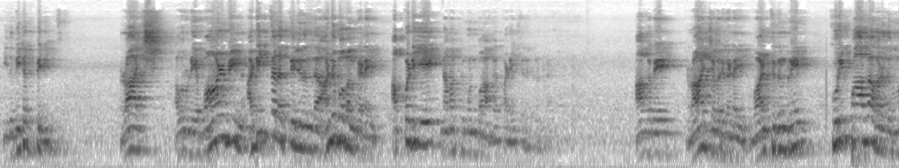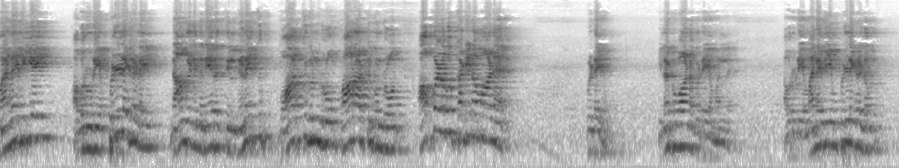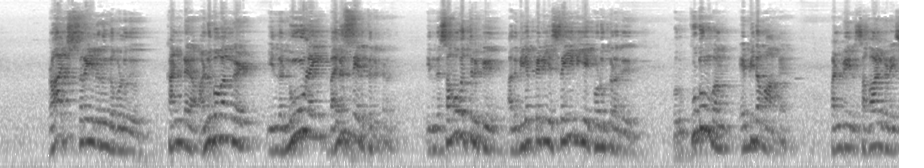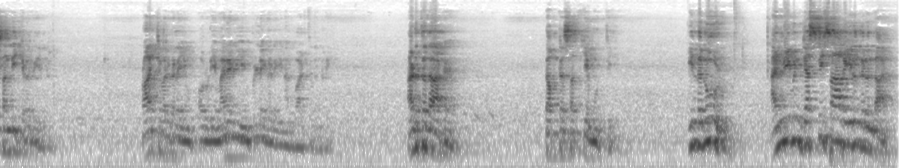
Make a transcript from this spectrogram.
இது மிகப்பெரிய ராஜ் அவருடைய வாழ்வின் அடித்தளத்தில் இருந்த அனுபவங்களை அப்படியே நமக்கு முன்பாக படைத்திருக்கின்றார் ஆகவே ராஜ் அவர்களை வாழ்த்துகின்றேன். குறிப்பாக அவரது மனைவியை அவருடைய பிள்ளைகளை நாங்கள் இந்த நேரத்தில் நினைத்து வாழ்த்துகின்றோம் பாராட்டுகின்றோம். அவ்வளவு கடினமான விடயம் இலகுவான விடயம் அல்ல. அவருடைய மனைவியும் பிள்ளைகளும் ராஜ் சிறையில் இருந்த பொழுது கண்ட அனுபவங்கள் இந்த நூலை வலு சேர்த்திருக்கிறது இந்த சமூகத்திற்கு அது மிகப்பெரிய செய்தியை கொடுக்கிறது. ஒரு குடும்பம் எவ்விதமாக பல்வேறு சவால்களை சந்திக்கிறது என்று. ராஜ்யவர்களையும் அவருடைய மனைவியையும் பிள்ளைகளையும் நான் வாழ்த்துகின்றேன். அடுத்ததாக டாக்டர் சத்யமூர்த்தி. இந்த நூல் அன்இவன் ஜஸ்டிஸாக இருந்திருந்தால்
